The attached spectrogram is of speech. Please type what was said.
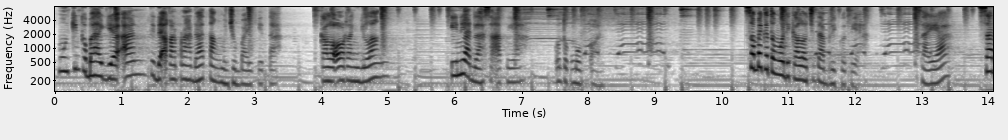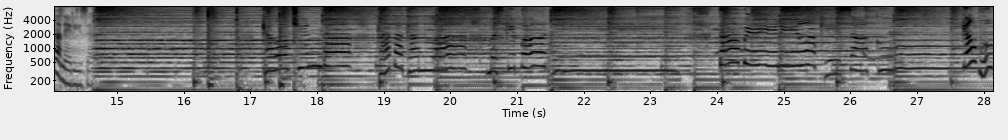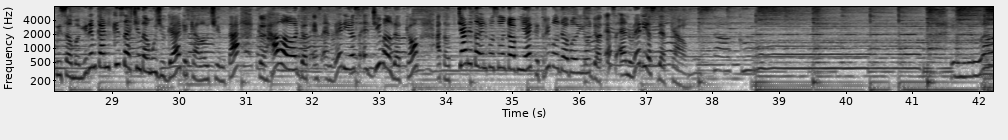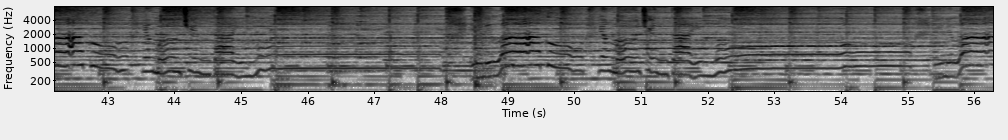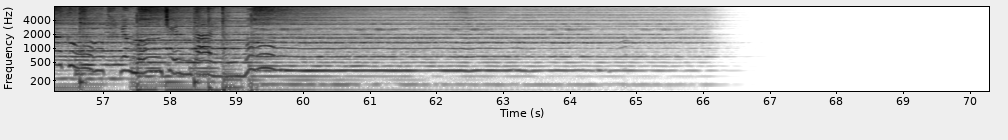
mungkin kebahagiaan tidak akan pernah datang menjumpai kita. Kalau orang bilang, ini adalah saatnya untuk move on. Sampai ketemu di Kalau Cinta berikutnya. Saya Sarah Neriza. Kalau cinta katakanlah meski pedih Tapi inilah kisahku Kamu bisa mengirimkan kisah cintamu juga ke Kalau Cinta ke halo.snradios@gmail.com atau cari tahu info selengkapnya ke www.snradios.com. 你来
